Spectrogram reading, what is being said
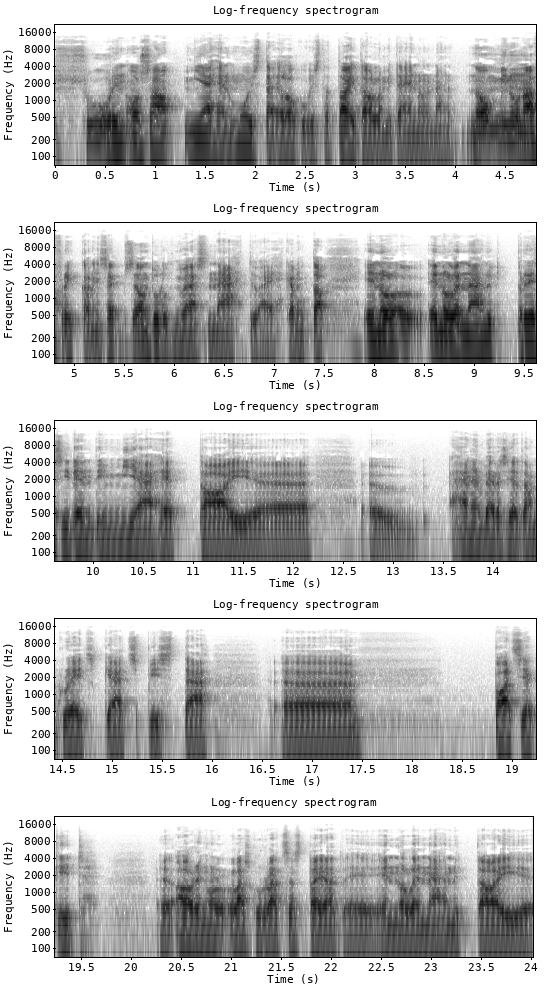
suurin osa miehen muista elokuvista taitaa olla, mitä en ole nähnyt. No, minun Afrikka, niin se, se on tullut myös nähtyä ehkä, mutta en ole, en ole nähnyt presidentin miehet tai äh, hänen versiotaan Great Gatsbystä, Patsia Kid, auringonlaskun ratsastajat en ole nähnyt, tai,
